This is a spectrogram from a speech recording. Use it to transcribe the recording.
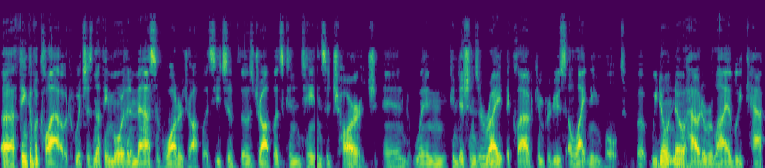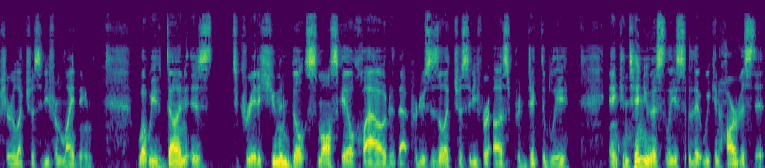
Uh, think of a cloud, which is nothing more than a mass of water droplets. Each of those droplets contains a charge, and when conditions are right, the cloud can produce a lightning bolt. But we don't know how to reliably capture electricity from lightning. What we've done is to create a human built small scale cloud that produces electricity for us predictably and continuously so that we can harvest it.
